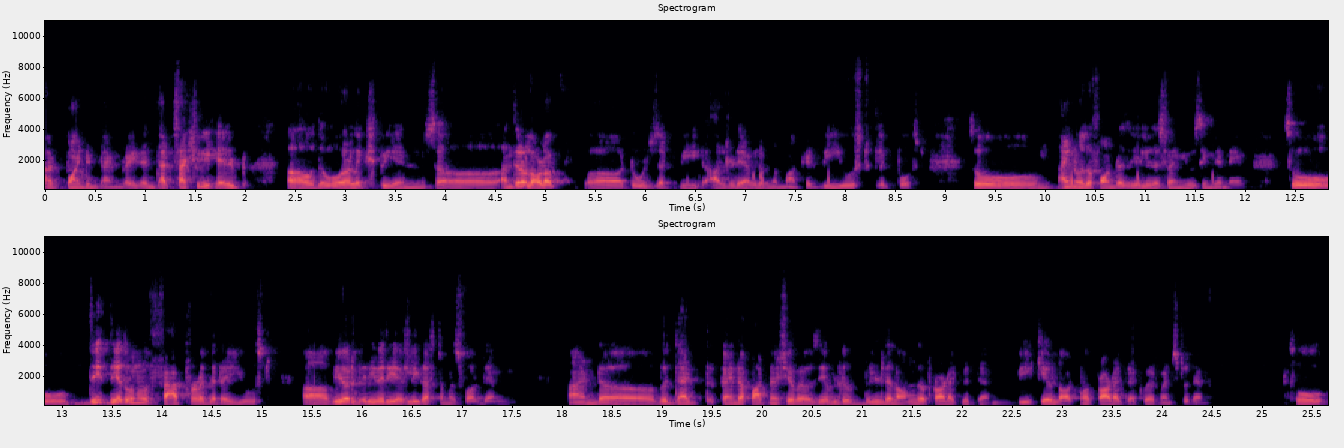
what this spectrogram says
at point in time, right, and that's actually helped uh, the overall experience. Uh, and there are a lot of uh, tools that we already available in the market. We used ClickPost, so I know the founders really. That's why I'm using their name. So they they're one of the fab product that I used. Uh, we are very very early customers for them, and uh, with that kind of partnership, I was able to build along the product with them. We gave a lot more product requirements to them. So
